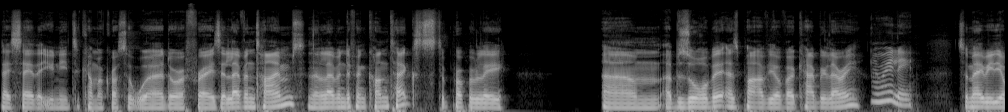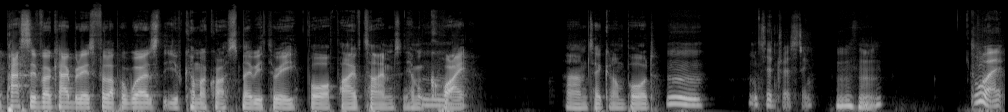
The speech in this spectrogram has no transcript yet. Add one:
They say that you need to come across a word or a phrase eleven times in eleven different contexts to properly um, absorb it as part of your vocabulary. Oh, really? So maybe your passive vocabulary is full up of words that you've come across maybe three, four, five times and you haven't Mm. quite um, taken on board. Hmm. That's interesting. hmm All right.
